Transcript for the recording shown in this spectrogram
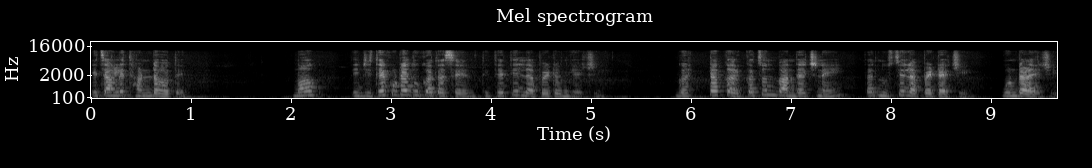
की चांगली थंड होते. मग ती जिथे कुठे दुखत असेल तिथे ती लपेटून घ्यायची. घट्ट करकचून बांधायची नाही तर नुसती लपेटायची गुंडाळायची.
